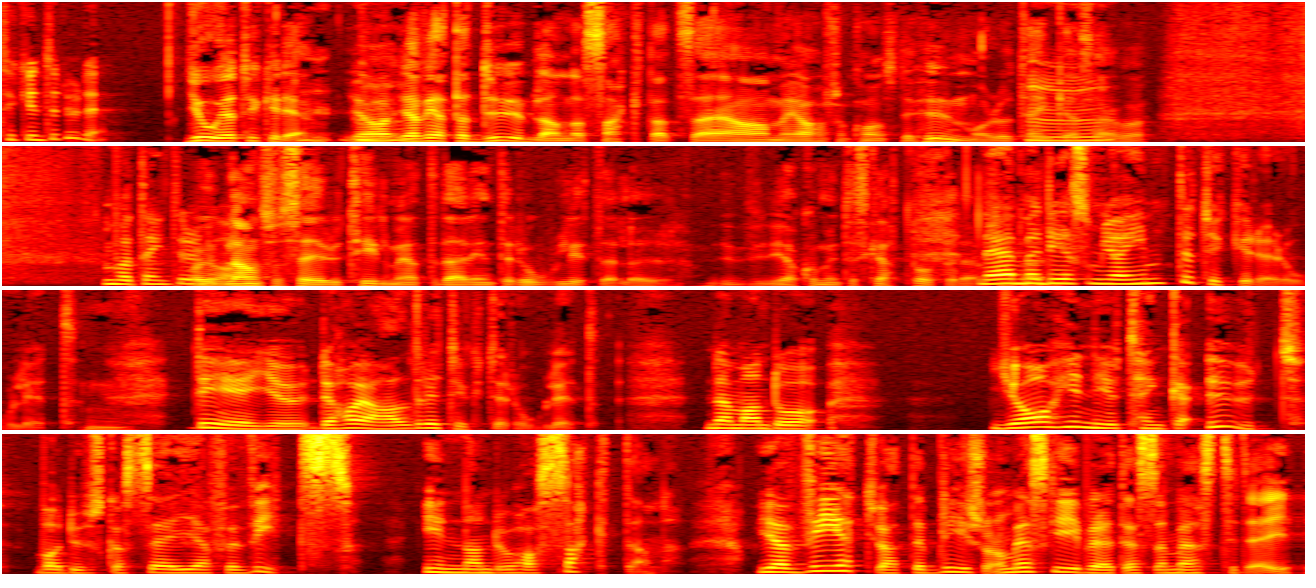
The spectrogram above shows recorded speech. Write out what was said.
Tycker inte du det? Jo, jag tycker det. Mm. Jag, jag vet att du ibland har sagt att så här, ja, men jag har så konstig humor. Och då tänker jag så här, Vad tänkte och du Mm. då? ibland så säger du till mig att det där är inte roligt eller jag kommer inte skratta åt det där. Nej, men där. det som jag inte tycker är roligt, Mm. det är ju, det har jag aldrig tyckt är roligt. När man då, jag hinner ju tänka ut vad du ska säga för vits innan du har sagt den. Och Jag vet ju att det blir så. Om jag skriver ett sms till dig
